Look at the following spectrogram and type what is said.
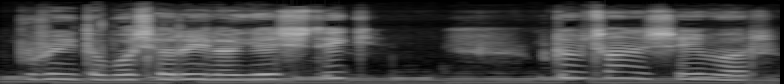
Burayı da başarıyla geçtik. Burada bir tane şey var.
